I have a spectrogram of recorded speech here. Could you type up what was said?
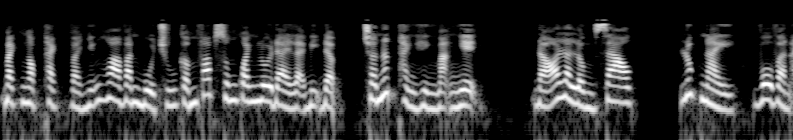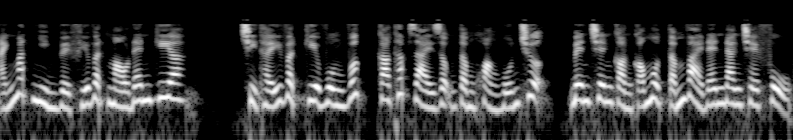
Bạch ngọc thạch và những hoa văn bùa chú cấm pháp xung quanh lôi đài lại bị đập, cho nứt thành hình mạng nhện. Đó là lồng sao. Lúc này, vô vàn ánh mắt nhìn về phía vật màu đen kia. Chỉ thấy vật kia vuông vức, cao thấp dài rộng tầm khoảng 4 trượng, bên trên còn có một tấm vải đen đang che phủ.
